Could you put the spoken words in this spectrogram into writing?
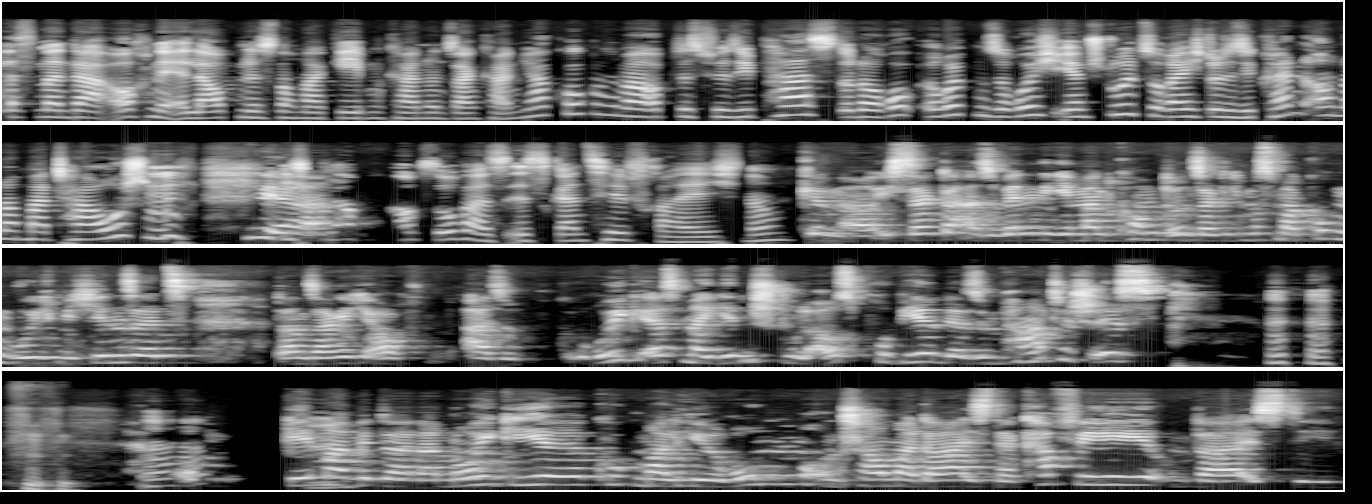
dass man da auch eine Erlaubnis nochmal geben kann und sagen kann, ja, gucken Sie mal, ob das für Sie passt oder rücken Sie ruhig Ihren Stuhl zurecht oder Sie können auch nochmal tauschen. Ja. Ich glaube, auch sowas ist ganz hilfreich. Ne? Genau, ich sage da, also wenn jemand kommt und sagt, ich muss mal gucken, wo ich mich hinsetze, dann sage ich auch, also ruhig erstmal jeden Stuhl ausprobieren, der sympathisch ist. Geh mal mit deiner Neugier, guck mal hier rum und schau mal, da ist der Kaffee und da ist die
